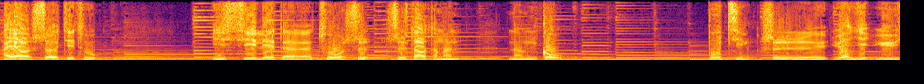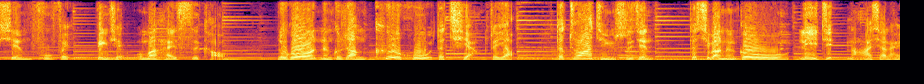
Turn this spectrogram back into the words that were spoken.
还要设计出一系列的措施，使到他们能够。不仅是愿意预先付费，并且我们还思考，如果能够让客户他抢着要，他抓紧时间，他希望能够立即拿下来，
